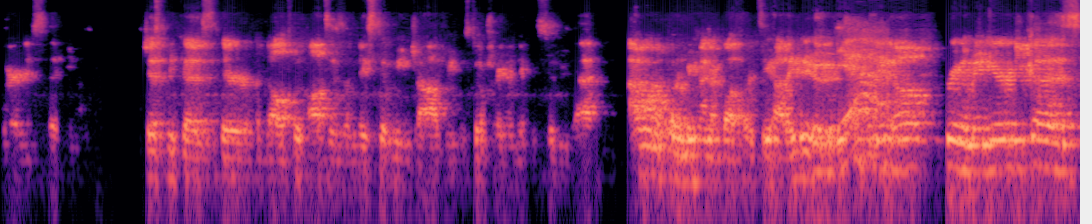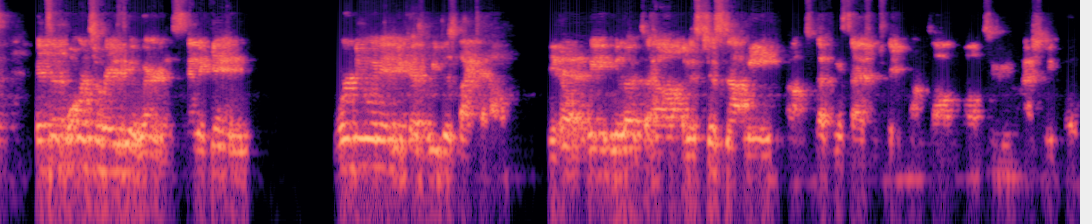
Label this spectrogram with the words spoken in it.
awareness that just because they're adults with autism, they still need jobs. We can still train them. They can still do that. I want to put them behind a buffer and see how they do. Yeah. you know, bring them in here because it's important to raise the awareness. And again, we're doing it because we just like to help. You know, we, we love to help, and it's just not me. Um, Stephanie Sides from State Farm's all involved too. Ashley Pope,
